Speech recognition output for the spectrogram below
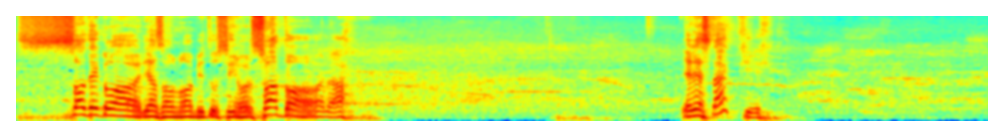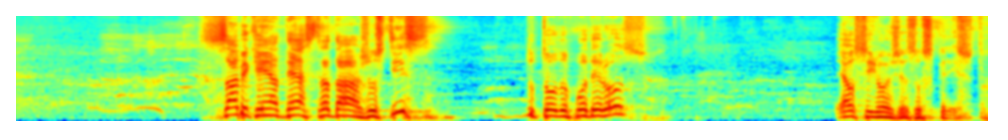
Só dê glórias ao nome do Senhor, só adora. Ele está aqui. Sabe quem é a destra da justiça? Do Todo-Poderoso? é o Senhor Jesus Cristo.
